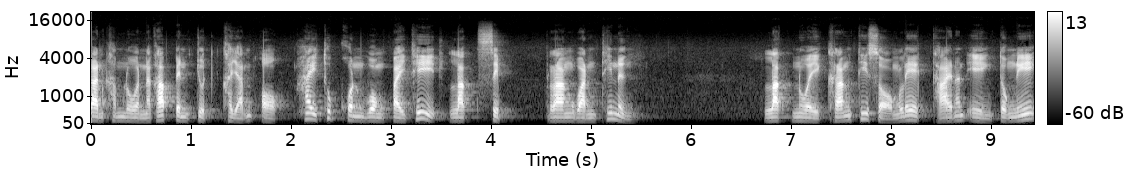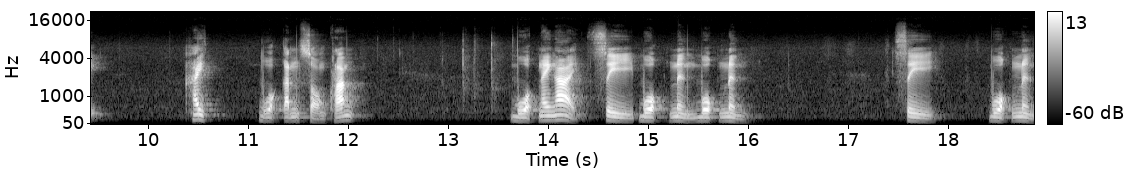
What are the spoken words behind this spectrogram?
การคำนวณนะครับ เป็นจุดขยันออกให้ทุกคนวงไปที่หลักสิบรางวัลที่หนึ่งหลักหน่วยครั้งที่สองเลขท้ายนั่นเอง ตรงนี้ให้บวกกันสองครั้ง บวกง่ายๆสี่บวกหนึ่งบวกหนึ่งสี่บวกหนึ่ง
